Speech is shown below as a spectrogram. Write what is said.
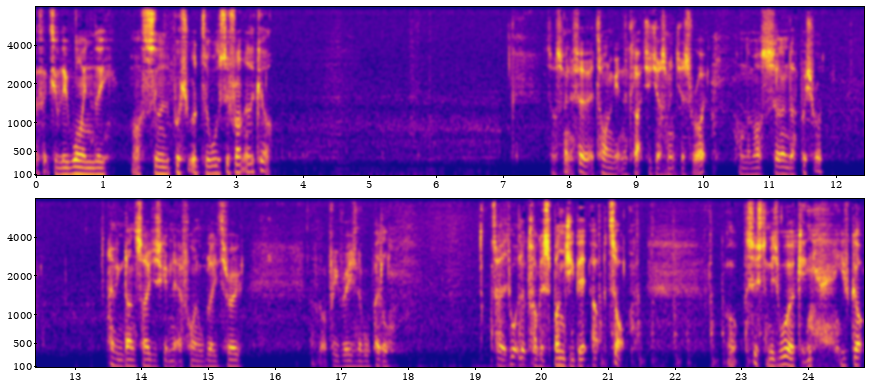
effectively wind the master cylinder push rod towards the front of the car. So I spent a fair bit of time getting the clutch adjustment just right on the master cylinder push rod. Having done so, just giving it a final bleed through I've got a pretty reasonable pedal. So there's what looks like a spongy bit up the top. Well, the system is working. You've got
